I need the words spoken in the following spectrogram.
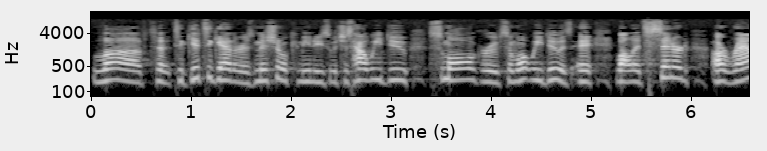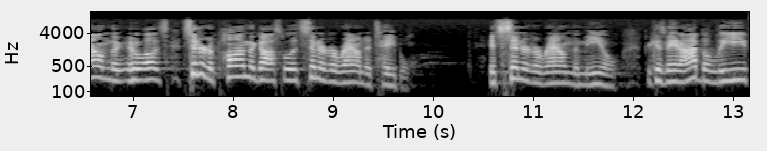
love to, to get together as missional communities, which is how we do small groups. And what we do is, it, while it's centered around the, well, it's centered upon the gospel, it's centered around a table. It's centered around the meal. Because man, I believe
